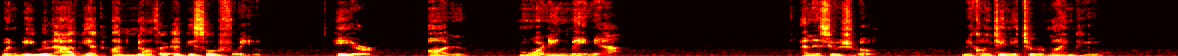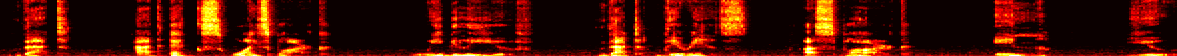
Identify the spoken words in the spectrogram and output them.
when we will have yet another episode for you here on Morning Mania. And as usual, we continue to remind you that at XY Spark, we believe that there is a spark in you.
